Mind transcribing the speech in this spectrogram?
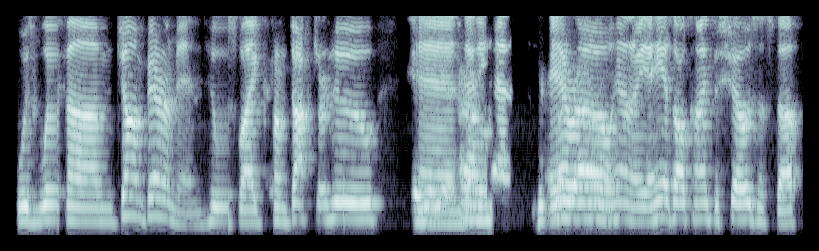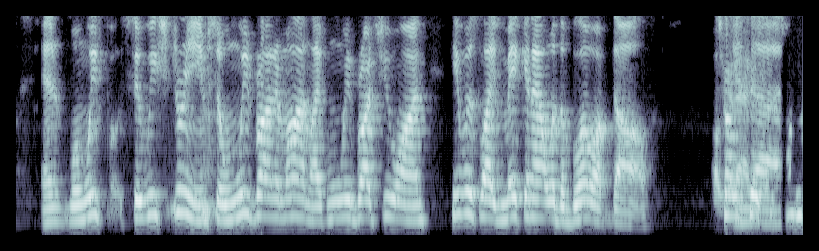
was with um, John Barrowman, who was like from Doctor Who, yeah, and then he Um, had The Arrow. you know, yeah, he has all kinds of shows and stuff. And when we so we stream, so when we brought him on, like when we brought you on, he was like making out with a blow up doll, Tongue Okay. and, kissing- uh, tongue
